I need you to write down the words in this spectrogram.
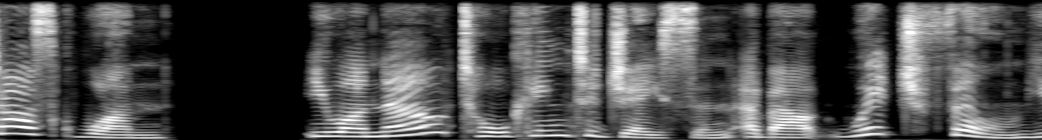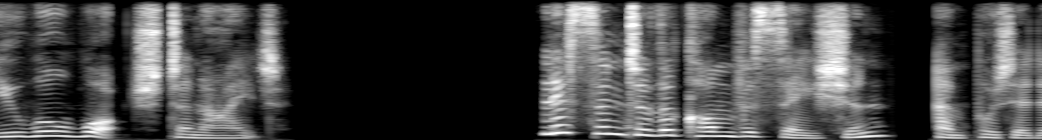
Task 1. You are now talking to Jason about which film you will watch tonight. Listen to the conversation and put a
